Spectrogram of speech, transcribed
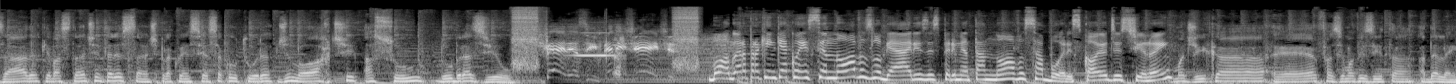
pesquisada, que é bastante interessante para conhecer essa cultura de norte a sul do Brasil. Bom, agora para quem quer conhecer novos lugares, experimentar novos sabores, qual é o destino, hein? Uma dica é fazer uma visita a Belém.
